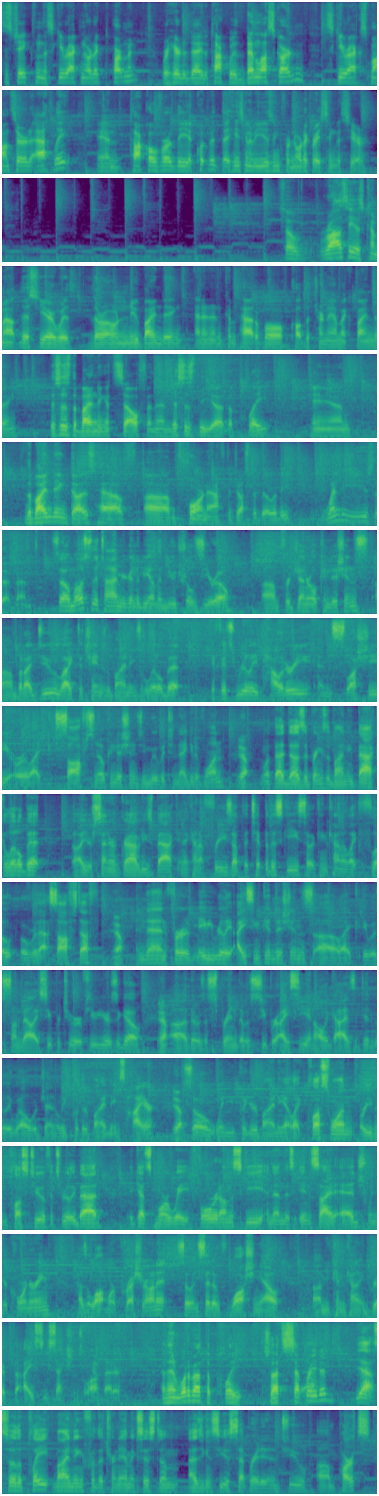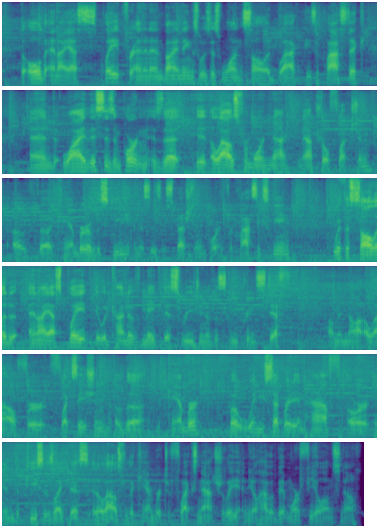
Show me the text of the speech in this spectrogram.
This is Jake from the Ski Rack Nordic department. We're here today to talk with Ben Lustgarten, Ski Rack sponsored athlete, and talk over the equipment that he's going to be using for Nordic racing this year. So Rossi has come out this year with their own new binding, NNN compatible, called the Turnamic binding. This is the binding itself, and then this is the, uh, the plate. And the binding does have um, fore and aft adjustability. When do you use that, Ben? So most of the time you're going to be on the neutral zero um, for general conditions, um, but I do like to change the bindings a little bit. If it's really powdery and slushy or like soft snow conditions, you move it to negative one. Yep. what that does, it brings the binding back a little bit. Uh, your center of gravity's back and it kind of frees up the tip of the ski so it can kind of like float over that soft stuff. Yep. And then for maybe really icing conditions, uh, like it was Sun Valley Super Tour a few years ago, Yep. uh, there was a sprint that was super icy and all the guys that did really well would generally put their bindings higher. Yep. So when you put your binding at like plus one or even plus two if it's really bad, it gets more weight forward on the ski and then this inside edge when you're cornering has a lot more pressure on it. So instead of washing out, um, you can kind of grip the icy sections a lot better. And then what about the plate? So that's separated? Yeah, so the plate binding for the Turnamic system, as you can see, is separated into two um, parts. The old NIS plate for NNN bindings was just one solid black piece of plastic. And why this is important is that it allows for more nat natural flexion of the camber of the ski, and this is especially important for classic skiing. With a solid NIS plate, it would kind of make this region of the ski pretty stiff um, and not allow for flexation of the, the camber. But when you separate it in half or into pieces like this, it allows for the camber to flex naturally and you'll have a bit more feel on snow.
